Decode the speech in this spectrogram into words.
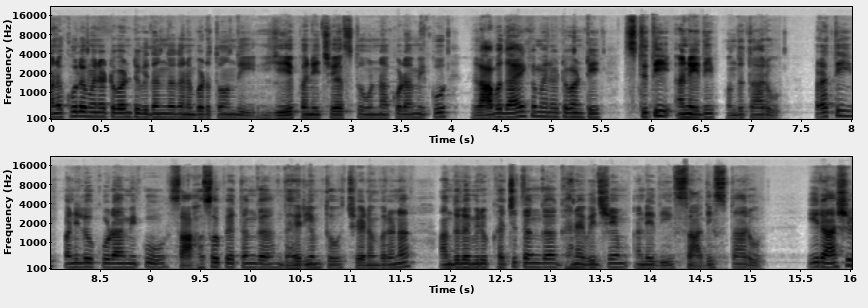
అనుకూలమైనటువంటి విధంగా కనబడుతోంది. ఏ పని చేస్తూ ఉన్నా కూడా మీకు లాభదాయకమైనటువంటి స్థితి అనేది పొందుతారు. ప్రతి పనిలో కూడా మీకు సాహసోపేతంగా ధైర్యంతో చేయడం వలన అందులో మీరు ఖచ్చితంగా ఘన విజయం అనేది సాధిస్తారు. ఈ రాశి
